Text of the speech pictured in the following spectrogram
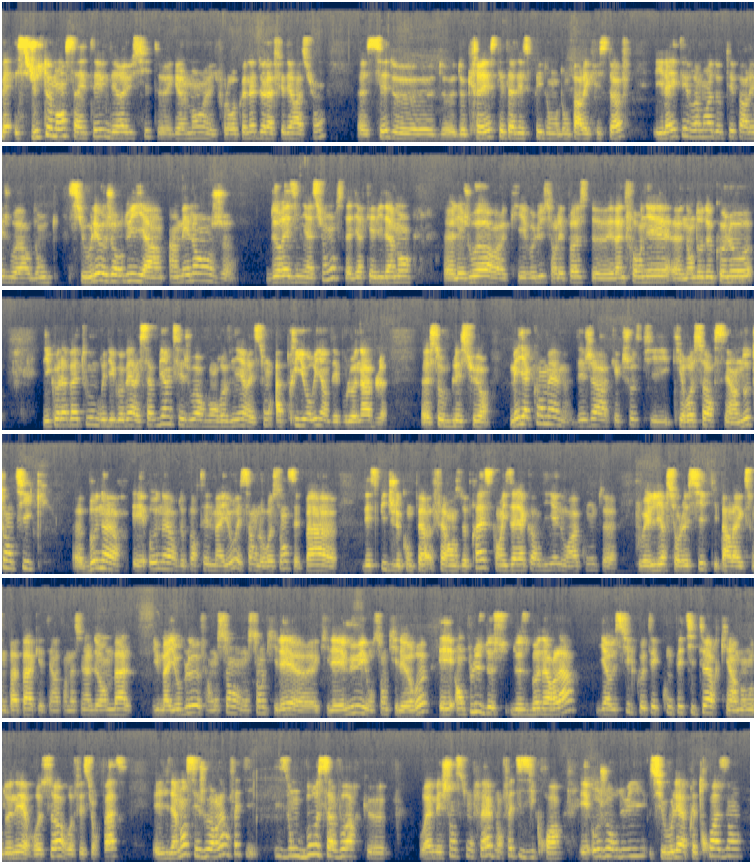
Mais justement, ça a été une des réussites euh, également, il faut le reconnaître, de la fédération, euh, c'est de, de, créer cet état d'esprit dont, parlait Christophe. Il a été vraiment adopté par les joueurs. Donc, si vous voulez, aujourd'hui, il y a un, mélange de résignation, c'est-à-dire qu'évidemment, euh, les joueurs qui évoluent sur les postes Evan Fournier, Nando De Colo, Nicolas Batum, Rudy Gobert, ils savent bien que ces joueurs vont revenir et sont a priori indéboulonnables, sauf blessure. Mais il y a quand même déjà quelque chose qui, qui ressort, c'est un authentique euh, bonheur et honneur de porter le maillot, et ça on le ressent, c'est pas euh, des speeches de conférences de presse. Quand Isaiah Cordigné nous raconte, euh, vous pouvez le lire sur le site, qui parle avec son papa qui était international de handball du maillot bleu, enfin on sent, on sent qu'il est, qu'il est ému et on sent qu'il est heureux. Et en plus de, ce bonheur-là, il y a aussi le côté compétiteur qui à un moment donné ressort, refait surface. évidemment, ces joueurs-là, en fait, ils, ont beau savoir que ouais, mes chances sont faibles, en fait, ils y croient. Et aujourd'hui, si vous voulez, après trois ans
